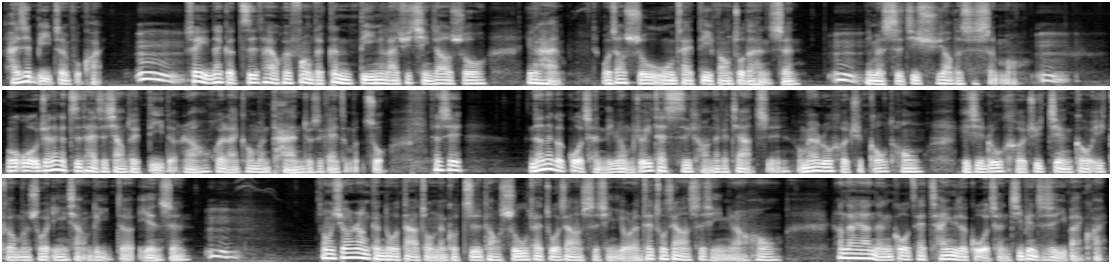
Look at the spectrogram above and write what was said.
还是比政府快，嗯，所以那个姿态会放得更低，来去请教说，英涵，我知道十五物在地方做的很深，嗯，你们实际需要的是什么？嗯，我我觉得那个姿态是相对低的，然后会来跟我们谈，就是该怎么做。但是你知道那个过程里面，我们就一直在思考那个价值，我们要如何去沟通，以及如何去建构一个我们说影响力的延伸。嗯。那我们希望让更多的大众能够知道书在做这样的事情，有人在做这样的事情，然后让大家能够在参与的过程，即便只是一百块，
